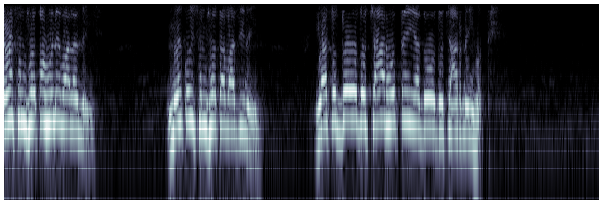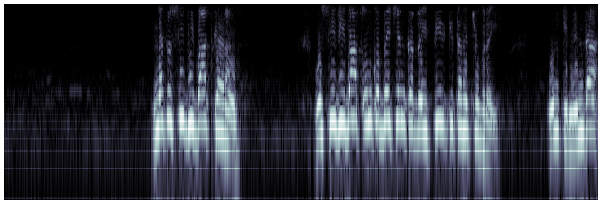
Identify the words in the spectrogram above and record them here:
यहाँ समझौता होने वाला नहीं। मैं कोई समझौतावादी नहीं। या तो दो दो चार होते हैं या दो दो चार नहीं होते। मैं तो सीधी बात कह रहा हूँ। वो सीधी बात उनको बेचैन कर रही, तीर की तरह चुभ रही। उनकी निंदा,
